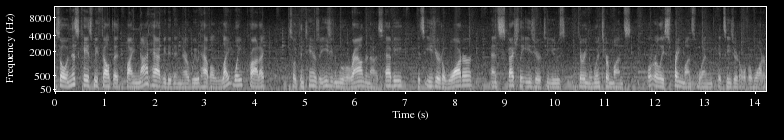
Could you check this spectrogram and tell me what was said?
so in this case, we felt that by not having it in there, we would have a lightweight product. So containers are easy to move around, they're not as heavy, it's easier to water, and especially easier to use during the winter months or early spring months when it's easier to overwater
